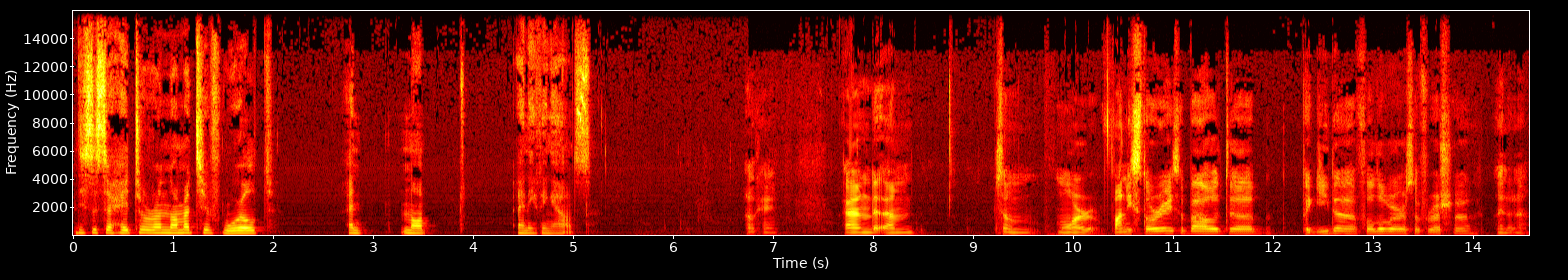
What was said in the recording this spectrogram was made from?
this is a heteronormative world and not anything else. Okay. And um, some more funny stories about uh, Pegida followers of Russia? I don't know.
